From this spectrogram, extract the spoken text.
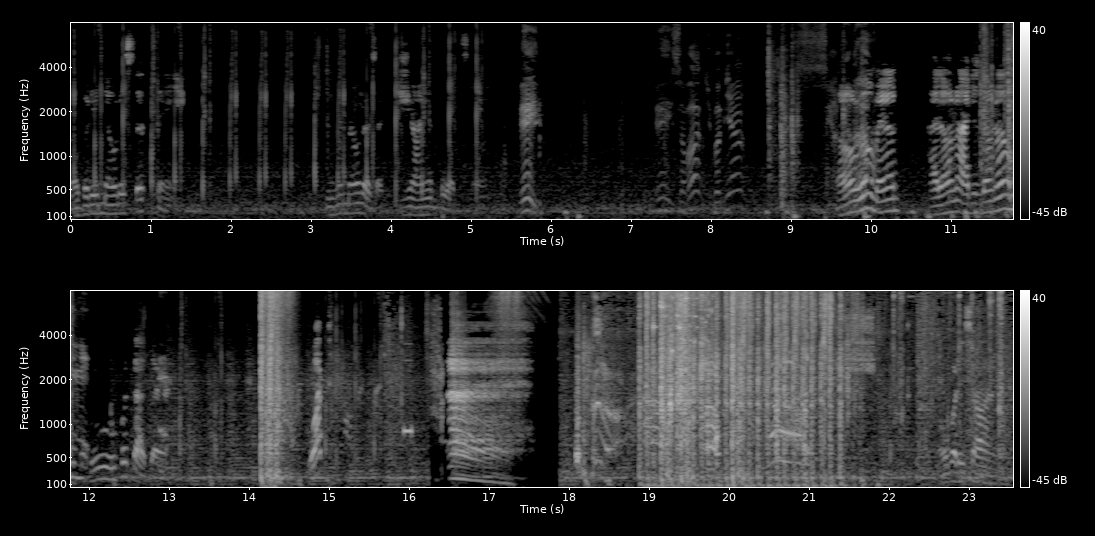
Nobody noticed a thing. Even though there's a giant blood stain. Hey Hey, ça va Tu vas bien I don't know, man. I don't know. I just don't know. Who, who put that there? What? Ah. Nobody saw him.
